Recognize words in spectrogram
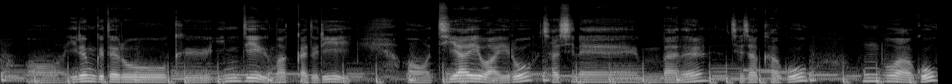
어, 이름 그대로 그 인디 음악가들이 어, DIY로 자신의 음반을 제작하고 홍보하고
